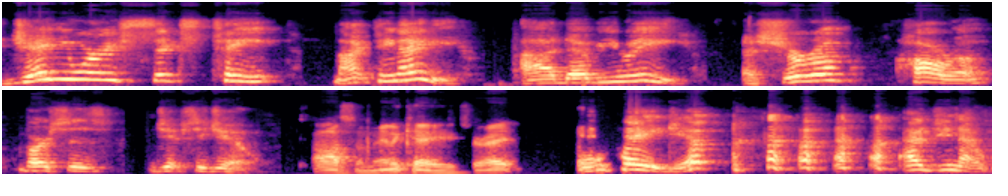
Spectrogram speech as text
January 16th, 1980. IWE. Ashura Hara versus Gypsy Joe. awesome in a cage, right? And Page, yep. How'd you know?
